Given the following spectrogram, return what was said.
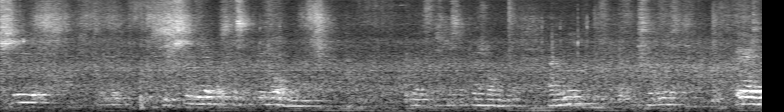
щи, щи герковски сопряженные, герковски сопряженные, они есть L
